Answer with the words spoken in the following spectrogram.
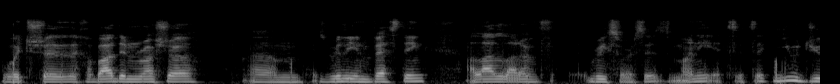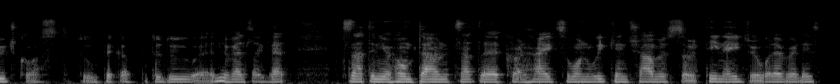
which uh, the Chabad in Russia um, is really investing a lot, a lot of resources, money. It's it's a huge, huge cost to pick up to do an event like that. It's not in your hometown. It's not the Crown Heights one weekend Shabbos or teenage or whatever it is.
